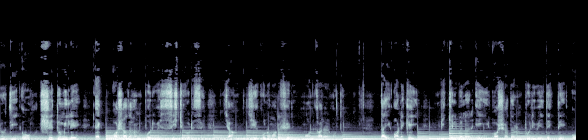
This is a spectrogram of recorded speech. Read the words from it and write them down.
নদী ও সেতু মিলে এক অসাধারণ পরিবেশ সৃষ্টি করেছে, যা যে কোনো মানুষের মন কাড়ার মতো। তাই অনেকেই বিকেলবেলার এই অসাধারণ পরিবেশ দেখতে ও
